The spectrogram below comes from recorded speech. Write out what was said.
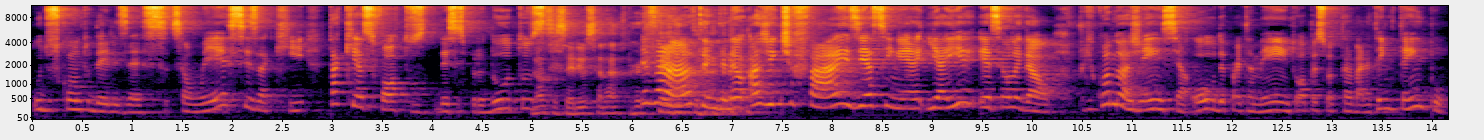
o desconto deles é, são esses aqui, tá aqui as fotos desses produtos. Nossa, seria o cenário perfeito. Exato, entendeu? A gente faz e assim, é, e aí esse é o legal, porque quando a agência ou o departamento ou a pessoa que trabalha tem tempo,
